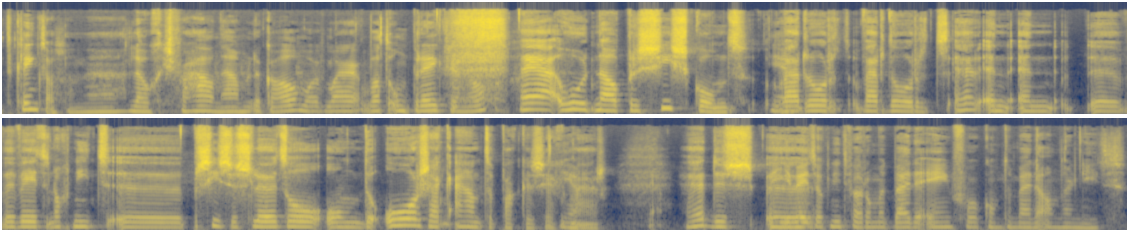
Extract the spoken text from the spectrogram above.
Het klinkt als een uh, logisch verhaal namelijk al, maar, maar, wat ontbreekt er nog? Nou ja, hoe het nou precies komt, waardoor, waardoor het... Hè, en en uh, we weten nog niet uh, precies de sleutel om de oorzaak aan te pakken, zeg ja. maar. Ja. Hè, dus, en je weet ook niet waarom het bij de een voorkomt en bij de ander niet.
